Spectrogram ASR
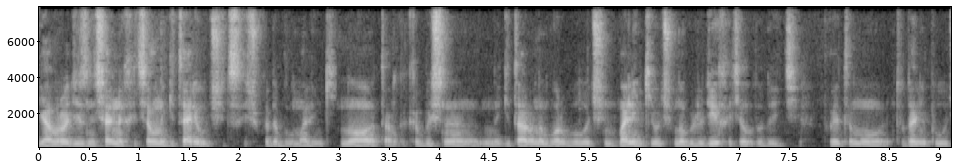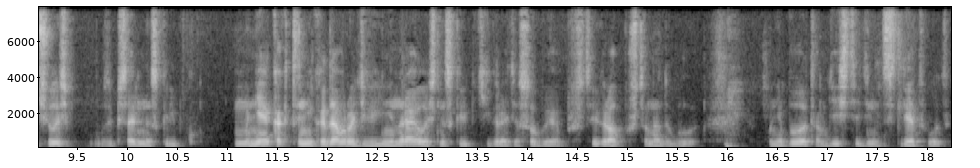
Я вроде изначально хотел на гитаре учиться, еще когда был маленький. Но там, как обычно, на гитару набор был очень маленький, очень много людей хотело туда идти. Поэтому туда не получилось, записали на скрипку. Мне как-то никогда вроде не нравилось на скрипке играть особо. Я просто играл, потому что надо было. Мне было там 10-11 лет, вот.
